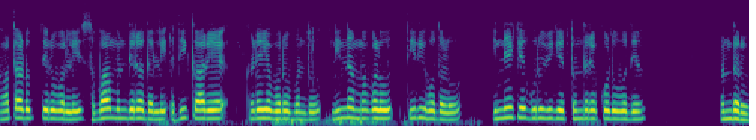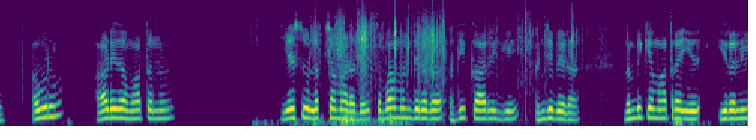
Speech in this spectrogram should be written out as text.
ಮಾತನಾಡುತ್ತಿರುವಲ್ಲಿ ಸಭಾಮಂದಿರದಲ್ಲಿ ಅಧಿಕಾರಿಯ ಕಡೆಯವರು ಬಂದು, ನಿನ್ನ ಮಗಳು ತೀರಿಹೋದಳು, ಇನ್ನೇಕೆ ಗುರುವಿಗೆ ತೊಂದರೆ ಕೊಡುವುದೇ ಅಂದರು. ಅವರು ಆಡಿದ ಮಾತನ್ನು ಯೇಸು ಲಕ್ಷ್ಯಮಾಡದೆ, ಸಭಾಮಂದಿರದ ಅಧಿಕಾರಿಗೆ ಅಂಜಬೇಡ, ನಂಬಿಕೆ ಮಾತ್ರ ಇರಲಿ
